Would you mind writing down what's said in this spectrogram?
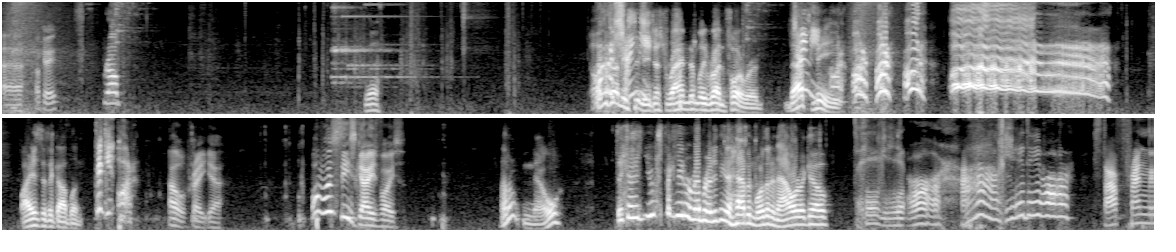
Uh, okay. Rob! Yeah. Oh, Every time you see me just randomly run forward, that's me. Or, or, or, or, or! Why is it a goblin? Take it, or! Oh, right, yeah. What was these guys' voice? I don't know. Think I, you expect me to remember anything that happened more than an hour ago? Tiggy, or, ah, Tiggy, or. Stop friend,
